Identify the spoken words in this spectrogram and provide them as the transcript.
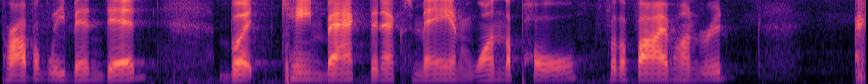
probably been dead, but came back the next May and won the pole for the 500.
